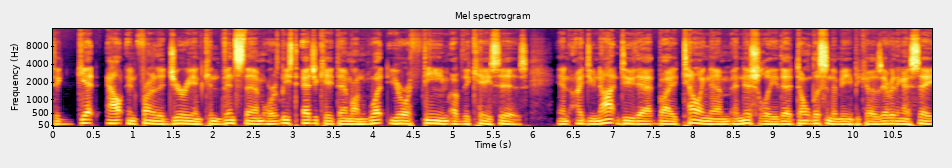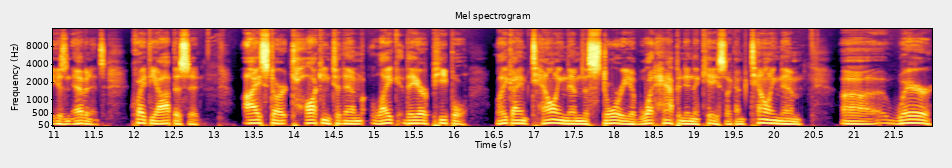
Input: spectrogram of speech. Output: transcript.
to get out in front of the jury and convince them or at least educate them on what your theme of the case is. And I do not do that by telling them initially that don't listen to me because everything I say isn't evidence. Quite the opposite. I start talking to them like they are people, like I am telling them the story of what happened in the case, like I'm telling them uh, where.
